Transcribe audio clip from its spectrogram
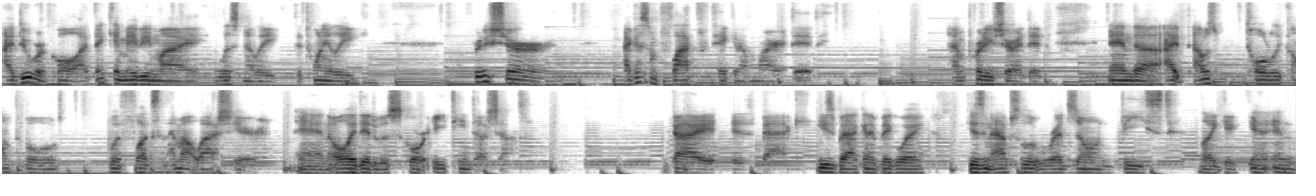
I do recall, I think it may be my listener league, the 20 league. Pretty sure I got some flack for taking him where I did. I'm pretty sure I did and uh, I I was totally comfortable with flexing him out last year, and all I did was score 18 touchdowns. Guy is back. He's back in a big way. He's an absolute red zone beast. Like, it, and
